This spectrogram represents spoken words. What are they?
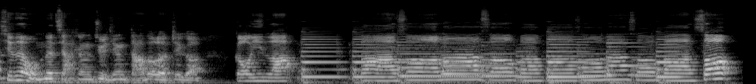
现在我们的假声就已经达到了这个高音拉，发嗦拉嗦发发嗦拉嗦发嗦。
